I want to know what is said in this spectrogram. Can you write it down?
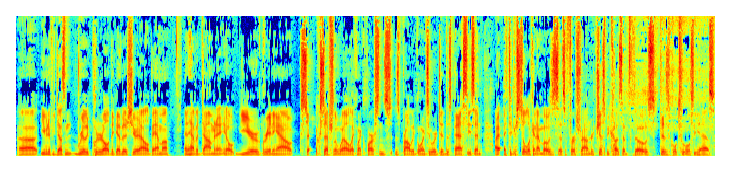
uh, even if he doesn't really put it all together this year at Alabama and have a dominant, you know, year grading out ex- exceptionally well, like Micah Parsons is probably going to or did this past season, I, I think you're still looking at Moses as a first rounder just because of those physical tools he has.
